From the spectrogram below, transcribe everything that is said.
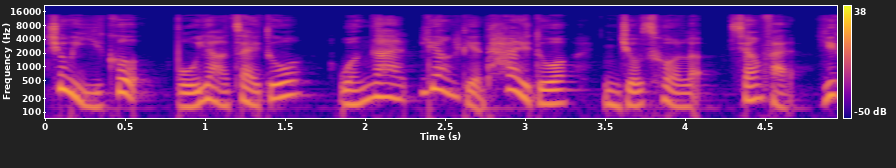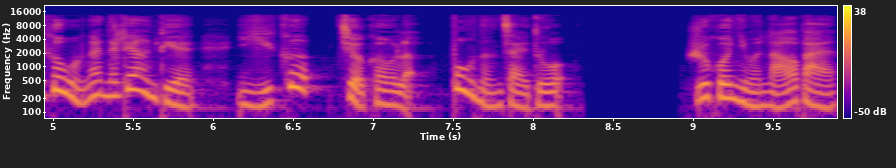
就一个，不要再多。文案亮点太多，你就错了。相反，一个文案的亮点一个就够了，不能再多。如果你们老板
